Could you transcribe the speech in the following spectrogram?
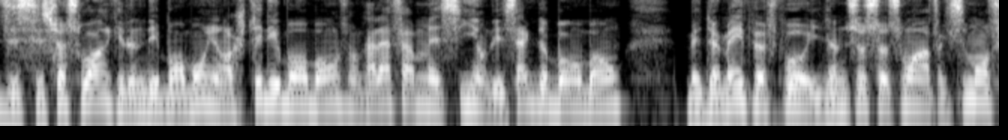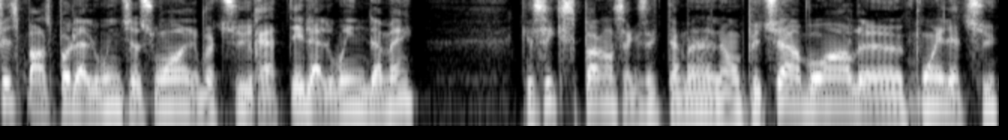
C'est ce soir qu'ils donnent des bonbons. Ils ont acheté des bonbons, ils sont à la pharmacie, ils ont des sacs de bonbons. Mais demain, ils peuvent pas. Ils donnent ça ce soir. Fait que si mon fils passe pas l'Halloween ce soir, il va-tu rater l'Halloween demain? Qu'est-ce qui se passe exactement? Là? On peut-tu avoir un point là-dessus?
